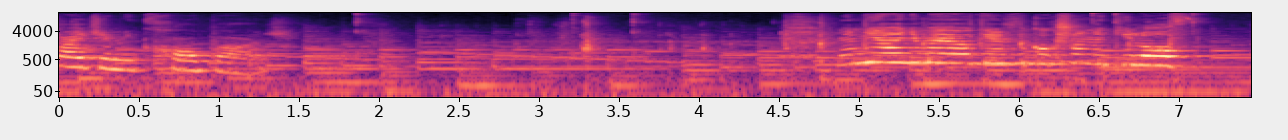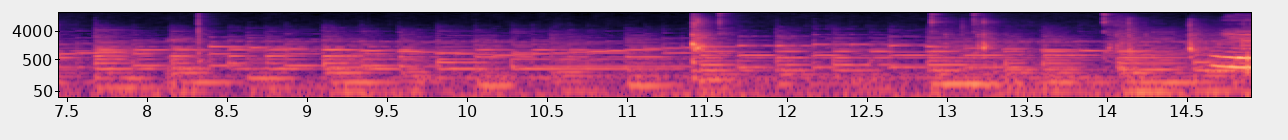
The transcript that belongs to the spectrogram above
Dajcie mi kopać. No nie, oni mają jakieś wykokszone kilof. Nie.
